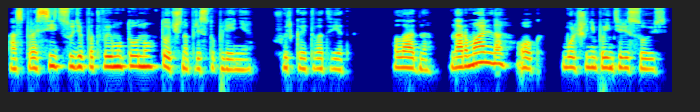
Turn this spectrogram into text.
«А спросить, судя по твоему тону, точно преступление», — фыркает в ответ. «Ладно, нормально, ок, больше не поинтересуюсь».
